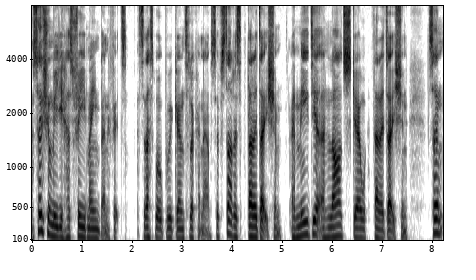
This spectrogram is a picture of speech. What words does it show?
Social media has three main benefits. So that's what we're going to look at now. So for starters, validation, immediate and large scale validation. So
